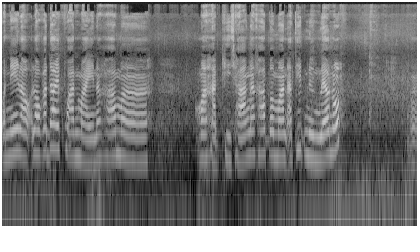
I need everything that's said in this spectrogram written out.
วันนี้เราเราก็ได้ควานใหม่นะคะมามาหัดขี่ช้างนะคะ ประมาณอาทิตย์หนึ่งแล้วเนาะมา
